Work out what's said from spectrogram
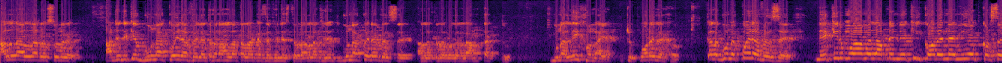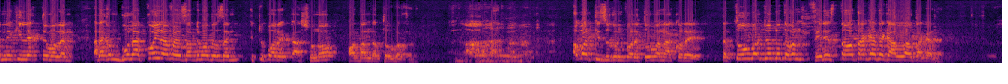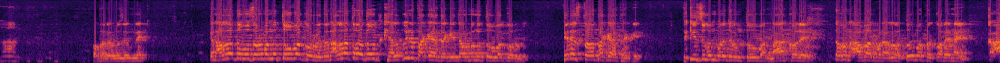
আল্লাহ আল্লাহ রসুলের, আর যদি কেউ গুণা কইরা ফেলে, তখন আল্লাহ তালার কাছে বলে, আল্লাহ যদি গুণা কইরা ফেলছে, আল্লাহ তালা বলে, লাম তাকতু গুণা লিখো নাই একটু পরে লেখো। তাহলে গুণা কইরা ফেলছে। নেকির মোহামেলা আপনি নেকি করেন নাই, নিয়ত করছেন, নেকি লিখতে বলেন। আর এখন গুণা কইরা ফেলছে, আপনি বলতেছেন, একটু পরে শুনো, আমার বান্দা তৌবা করো। আবার কিছুক্ষণ পরে তৌবা না করে তা তৌবার জন্য তখন ফেরেস্তাও তাকায় থাকে আল্লাহ তাকায় থাকে। কথাটা বুঝেন নাই? কারণ আল্লাহ তো বলছে বান্দা তৌবা করবে। তখন আল্লাহ তালা তো খেয়াল করে তাকায় থাকে যে আমার বান্দা তৌবা করবে। ফেরেস্তাও তাকায় থাকে। কিছুক্ষণ পরে যখন তৌবা না করে তখন আবার পরে আল্লাহ তৌবা তো করে নাই।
